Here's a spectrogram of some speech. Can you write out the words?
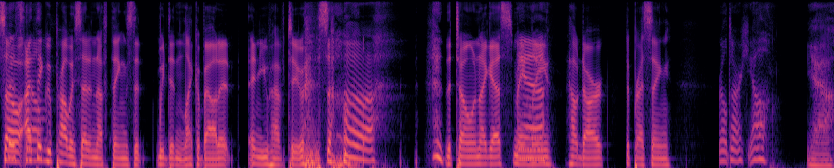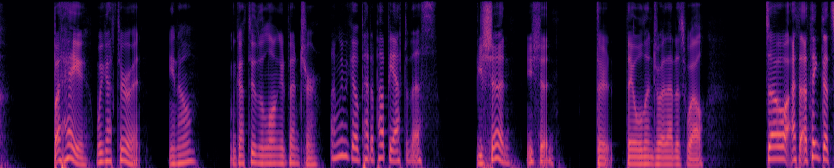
So I think we probably said enough things that we didn't like about it, and you have too. So the tone, I guess, mainly how dark, depressing. real dark, y'all. Yeah. But hey, we got through it. You know, we got through the long adventure. I'm gonna go pet a puppy after this. You should. You should. They they will enjoy that as well. So I, th- I think that's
